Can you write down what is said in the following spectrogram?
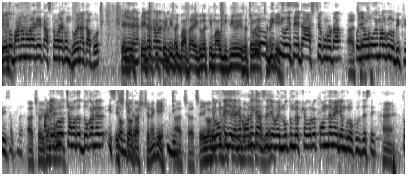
যেহেতু বানানোর আগে কাস্টমার এখন ধোয় না কাপড়। এই যে দেখেন এটার কালার পেটিতে বাধা এগুলো কি মাল বিক্রি হয়ে গেছে চলে যাচ্ছে নাকি? বিক্রি হয়েছে এটা আসছে কোনোটা। আচ্ছা, ওই যেমন ওই মালগুলো বিক্রি হয়েছে আপনার। আচ্ছা ওইখানে এগুলো হচ্ছে আমাদের দোকানের স্টক স্টক আসছে নাকি? আচ্ছা আচ্ছা এইভাবে এবং এই যে দেখেন অনেকে আছে যে ভাই নতুন ব্যবসা করবে কম দামে আইটেমগুলো খুঁজতেছে। হ্যাঁ তো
